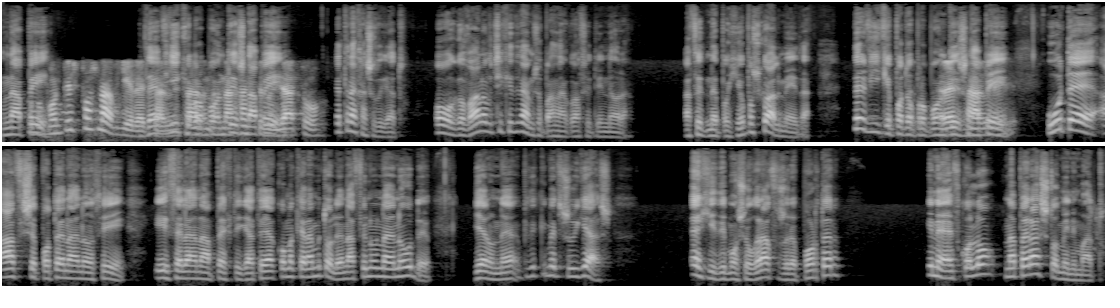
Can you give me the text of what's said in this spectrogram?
προπονητή να ο πει. προπονητής πώς να βγει, ρε, Δεν Τσάρλι, βγήκε ο θα- προπονητής να να, χάσει τη πει. δουλειά του. Γιατί να χάσει τη δουλειά του. Ο Γιωβάνοβιτς είχε δυνάμεις στο Παναγιώτο αυτή την ώρα. Αυτή την εποχή, όπως και ο Αλμίδα. Δεν βγήκε ποτέ ο Ρε, προπονητής να Τσάρλι, πει. Ούτε άφησε ποτέ να ενωθεί. Ήθελε ένα παίχτη. Γιατί ακόμα και να μην το λένε, αφήνουν να εννοούνται. Βγαίνουν επειδή και με της δουλειάς. Έχει δημοσιογράφους, ρεπόρτερ. Είναι εύκολο να περάσει το μήνυμά του.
